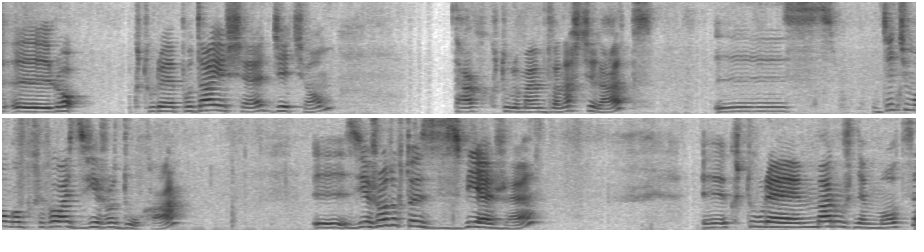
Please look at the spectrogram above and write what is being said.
y, ro, które podaje się dzieciom, tak, które mają 12 lat, y, dzieci mogą przywołać zwierzoducha. Y, zwierzoduch to jest zwierzę, y, które ma różne moce,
